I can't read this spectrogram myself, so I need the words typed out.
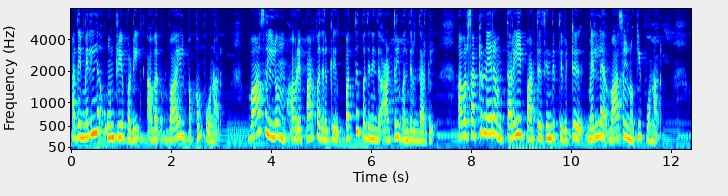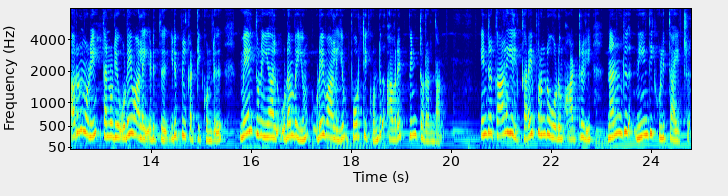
அதை மெல்ல ஊன்றியபடி அவர் வாயில் பக்கம் போனார். வாசலிலும் அவரை பார்ப்பதற்கு பத்து பதினைந்து ஆட்கள் வந்திருந்தார்கள். அவர் சற்று நேரம் தரையை பார்த்து சிந்தித்துவிட்டு மெல்ல வாசல் நோக்கி போனார். அருண்மொழி தன்னுடைய உடைவாளை எடுத்து இடுப்பில் கட்டிக்கொண்டு மேல் துணியால் உடம்பையும் உடைவாளையும் போர்த்தி கொண்டு அவரை பின்தொடர்ந்தான். இன்று காலையில் கரை புரண்டு ஓடும் ஆற்றில் நன்கு நீந்தி குளித்தாயிற்று.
